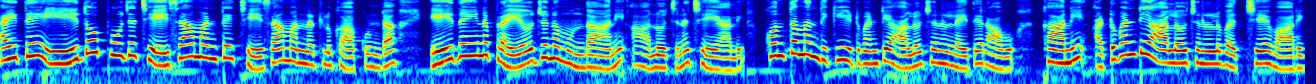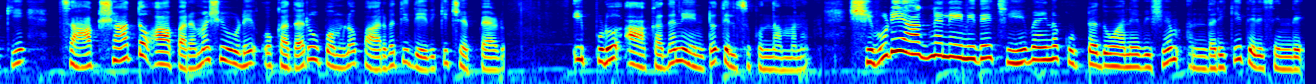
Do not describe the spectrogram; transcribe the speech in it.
అయితే ఏదో పూజ చేశామంటే చేశామన్నట్లు కాకుండా ఏదైనా ప్రయోజనం ఉందా అని ఆలోచన చేయాలి. కొంతమందికి ఇటువంటి ఆలోచనలు అయితే రావు. కానీ అటువంటి ఆలోచనలు వచ్చే వారికి సాక్షాత్తు ఆ పరమశివుడే ఒక కథ రూపంలో పార్వతీదేవికి చెప్పాడు. ఇప్పుడు ఆ కథనేంటో తెలుసుకుందాం మనం. శివుడి ఆజ్ఞ లేనిదే చీమైన కుట్టదు అనే విషయం అందరికీ తెలిసిందే.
